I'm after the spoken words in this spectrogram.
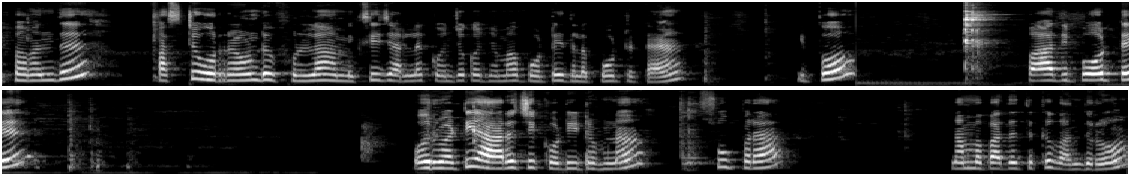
இப்போ வந்து ஃபஸ்ட்டு ஒரு ரவுண்டு ஃபுல்லாக மிக்ஸி ஜாரில் கொஞ்சம் கொஞ்சமாக போட்டு இதில் போட்டுட்டேன். இப்போது பாதி போட்டு ஒரு வாட்டி அரைச்சி கொட்டிட்டோம்னா சூப்பராக நம்ம பதத்துக்கு வந்துடும்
